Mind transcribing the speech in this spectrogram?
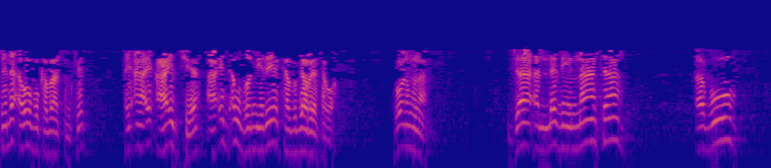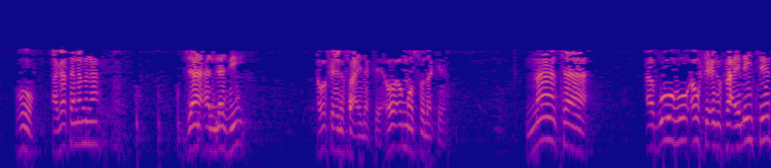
صلة أو بكباسم كت أي عائد شيء. عائد أو ضميرية كبقرية توا هنا. جاء الذي مات أبوه. هو. أقاتنا منها. جاء الذي أو فعل فاعلك. أو موصولك. مات أبوه أو فعل فاعليتر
